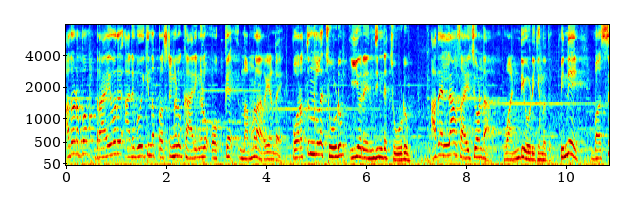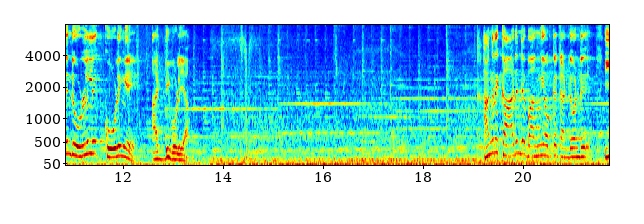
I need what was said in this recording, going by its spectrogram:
അതോടൊപ്പം ഡ്രൈവർ അനുഭവിക്കുന്ന പ്രശ്നങ്ങളും കാര്യങ്ങളും ഒക്കെ നമ്മൾ അറിയണ്ടേ? പുറത്തുനിന്നുള്ള ചൂടും ഈ ഒരു എഞ്ചിന്റെ ചൂടും. അതെല്ലാം സഹിച്ചുകൊണ്ടാണ് വണ്ടി ഓടിക്കുന്നത്. പിന്നെ ബസ്സിന്റെ ഉള്ളിൽ കൂളിങ്ങേ അടിപൊളിയാ. അങ്ങനെ കാടിന്റെ ഭംഗിയൊക്കെ കണ്ടുകൊണ്ട് ഈ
